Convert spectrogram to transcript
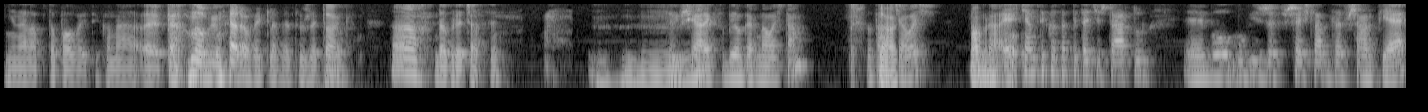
nie na laptopowej, tylko na e, pełnowymiarowej klawiaturze. Tak. O, dobre czasy. Mhm. To już Jarek sobie ogarnąłeś tam? Co tam Tak. chciałeś? Dobra, a ja chciałem tylko zapytać jeszcze Artur, y, bo mówisz, że w 6 lat we F-Sharpie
